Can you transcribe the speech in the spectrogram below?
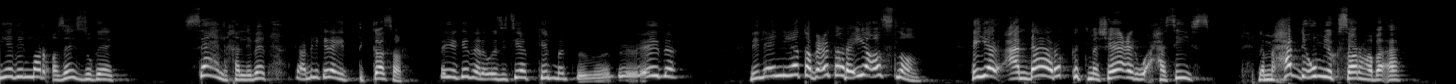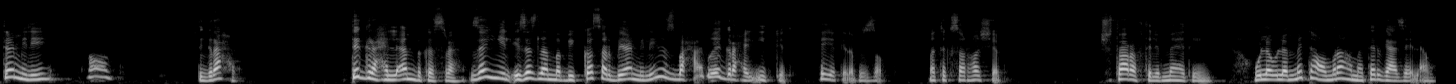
هي دي المرأة زي الزجاج. سهل خلي بالك. تعملي كده يتكسر هي كده لو أذيتيها بكلمة إيه ده؟ ليه؟ لأن هي طبيعتها رقيقة أصلا. هي عندها رقة مشاعر وأحاسيس. لما حد يقوم يكسرها بقى تعمل إيه؟ آه تجرحه. تجرح اللي قام بكسرها زي الإزاز لما بيتكسر بيعمل إيه؟ يصبح حاد ويجرح الإيد كده. هي كده بالظبط. ما تكسرهاش يا ابني. مش هتعرف تلمها تاني. ولو لمتها عمرها ما ترجع زي الأول.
